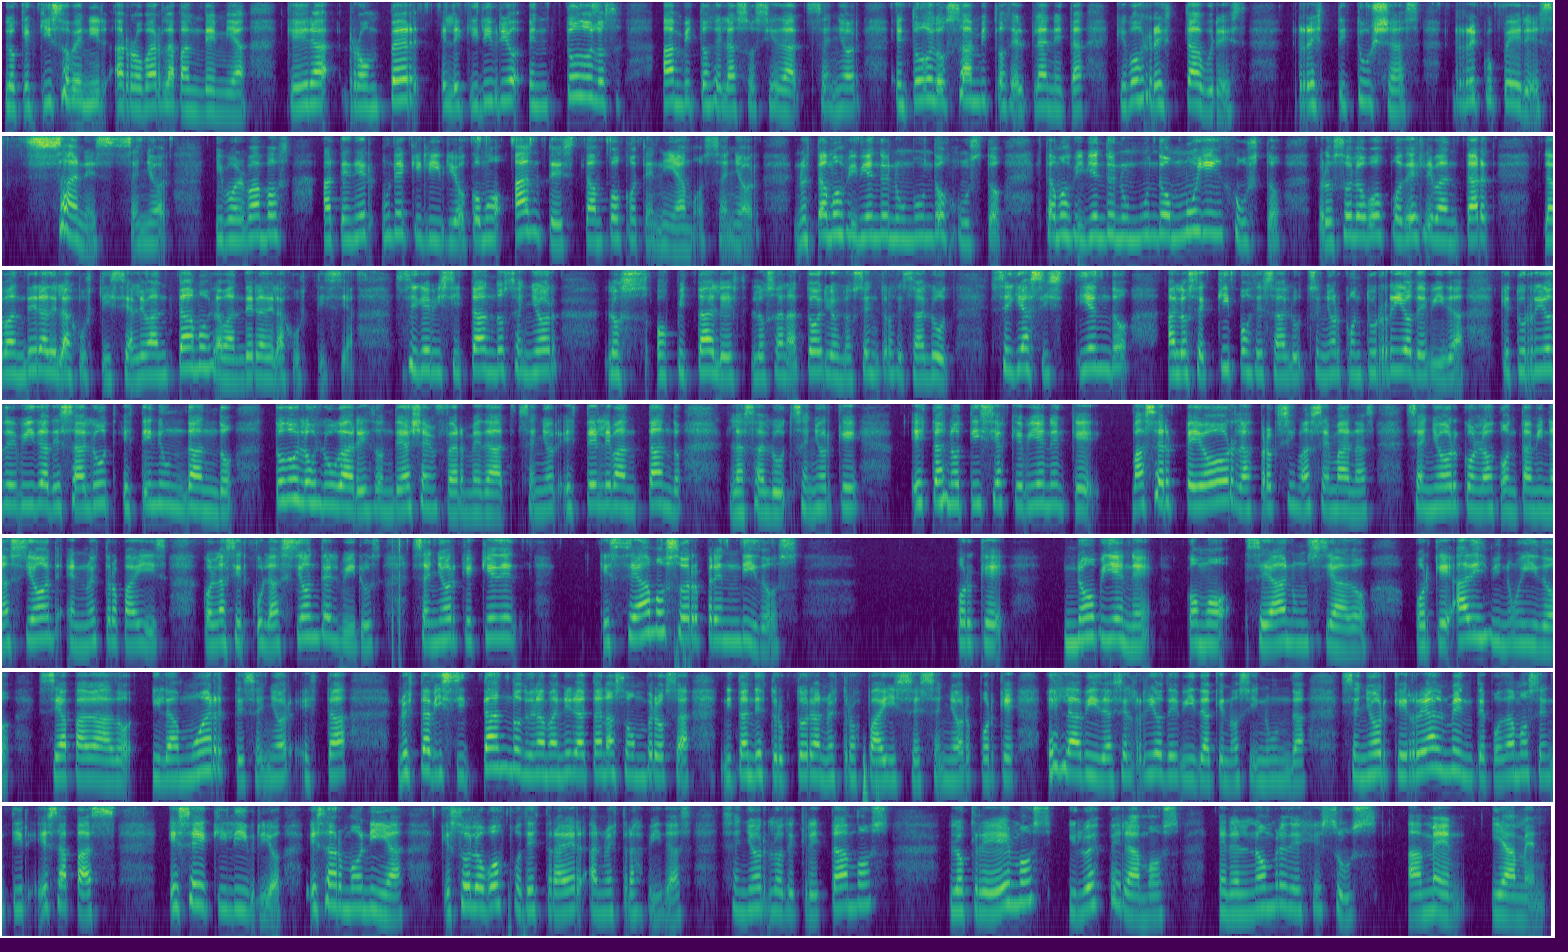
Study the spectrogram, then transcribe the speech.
lo que quiso venir a robar la pandemia, que era romper el equilibrio en todos los ámbitos de la sociedad, Señor, en todos los ámbitos del planeta, que vos restaures, restituyas, recuperes, sanes, Señor, y volvamos a tener un equilibrio como antes tampoco teníamos, Señor. No estamos viviendo en un mundo justo, estamos viviendo en un mundo muy injusto, pero solo vos podés levantar la bandera de la justicia. Levantamos la bandera de la justicia. Sigue visitando, Señor, los hospitales, los sanatorios, los centros de salud. Sigue asistiendo a los equipos de salud, Señor, con tu río de vida. Que tu río de vida de salud esté inundando todos los lugares donde haya enfermedad. Señor, esté levantando la salud. Señor, que estas noticias que vienen, que Va a ser peor las próximas semanas, Señor, con la contaminación en nuestro país, con la circulación del virus. Señor, que quede, que seamos sorprendidos, porque no viene como se ha anunciado, porque ha disminuido, se ha apagado y la muerte, Señor, está no está visitando de una manera tan asombrosa ni tan destructora nuestros países, Señor, porque es la vida, es el río de vida que nos inunda. Señor, que realmente podamos sentir esa paz, ese equilibrio, esa armonía que solo vos podés traer a nuestras vidas. Señor, lo decretamos, lo creemos y lo esperamos en el nombre de Jesús. Amén y amén.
